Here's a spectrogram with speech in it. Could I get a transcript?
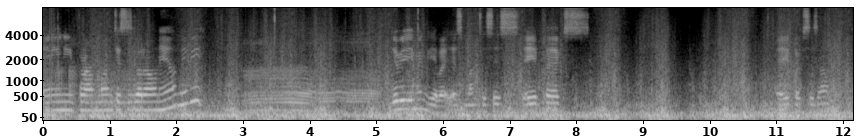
Any Prime Mantises around here, maybe? Do we even? Yeah, wait, there's Mantises, Apex. Apex is on.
